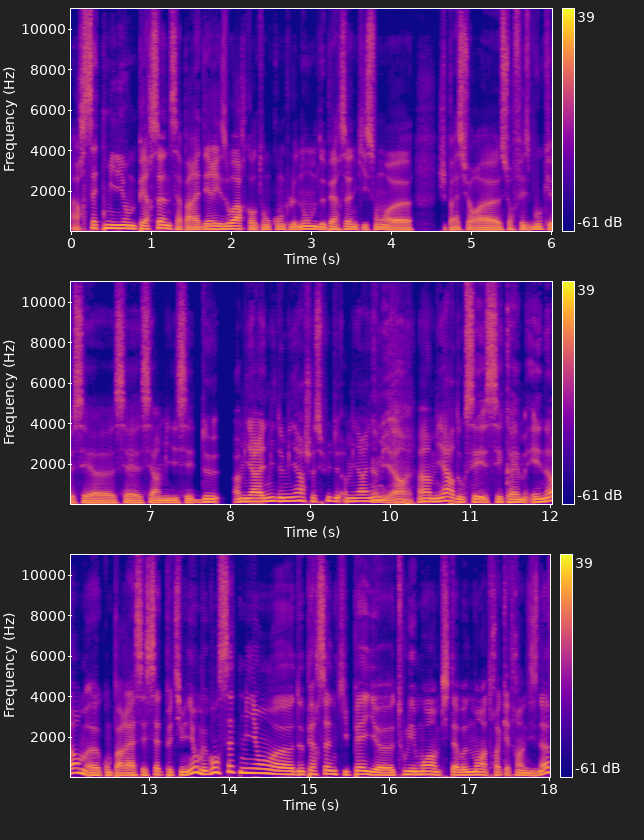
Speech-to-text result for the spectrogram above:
Alors 7 millions de personnes, ça paraît dérisoire quand on compte le nombre de personnes qui sont, euh, je sais pas, sur, sur Facebook, c'est c'est c'est un milli- c'est deux un milliard et demi, deux milliards, je sais plus, de- milliard et Un demi. milliard. ouais. Un milliard, donc c'est c'est quand même énorme euh, comparé à ces 7 petits millions. Mais bon, 7 millions euh, de personnes qui payent euh, tous les mois un petit abonnement à 3,99,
